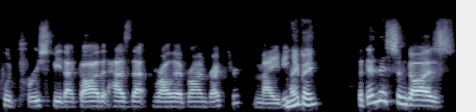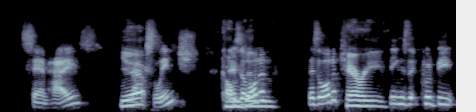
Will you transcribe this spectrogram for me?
could Preuss be that guy that has that Reilly O'Brien breakthrough? Maybe. Maybe. But then there's some guys, Sam Hayes, Yeah. Max Lynch. There's a lot of- There's a lot of Cherry. things that could be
